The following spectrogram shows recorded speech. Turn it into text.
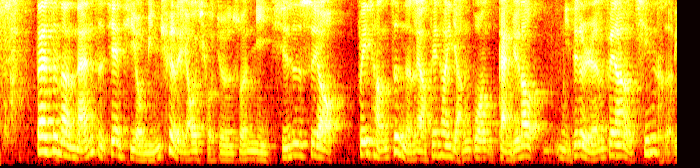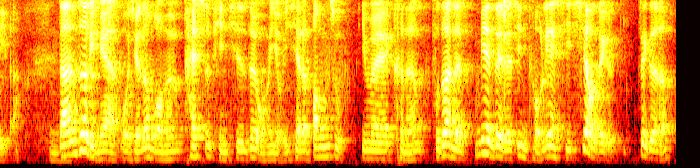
但是呢，男子健体有明确的要求，就是说你其实是要非常正能量、非常阳光，感觉到你这个人非常有亲和力的。当然，这里面我觉得我们拍视频其实对我们有一些的帮助，因为可能不断的面对着镜头练习笑这个这个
